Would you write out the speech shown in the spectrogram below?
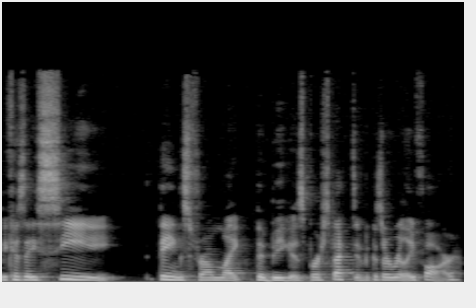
because they see things from like the biggest perspective because they're really far.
